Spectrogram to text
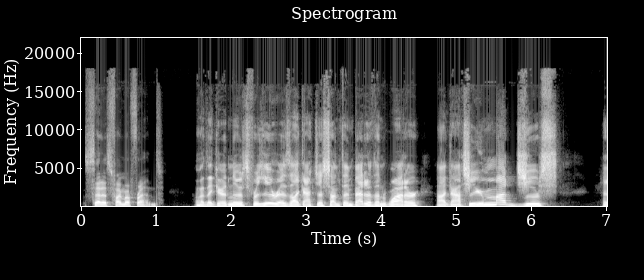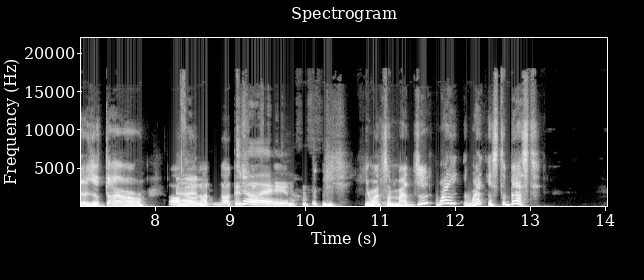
satisfy my friend. Well, the good news for you is I got you something better than water. I got you mud juice. Here you go. Oh, And no, not not this stuff again. you want some mud juice? Wait, what? It's the best.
